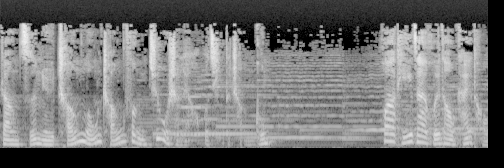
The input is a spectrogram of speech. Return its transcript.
让子女成龙成凤，就是了不起的成功。话题再回到开头，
